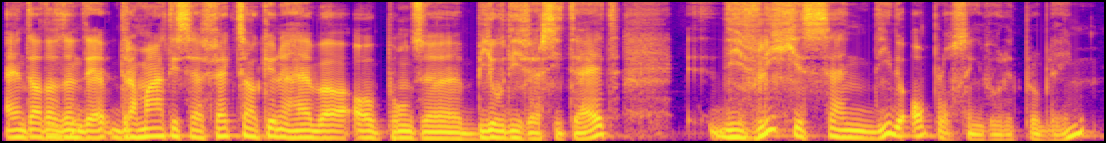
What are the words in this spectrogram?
En dat het een dramatisch effect zou kunnen hebben op onze biodiversiteit. Die vliegjes, zijn die de oplossing voor het probleem?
